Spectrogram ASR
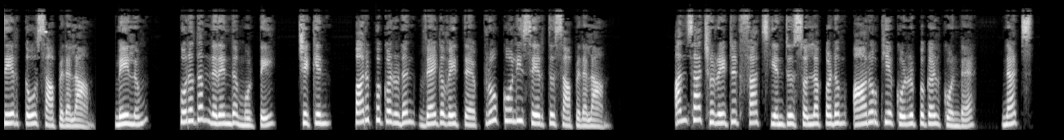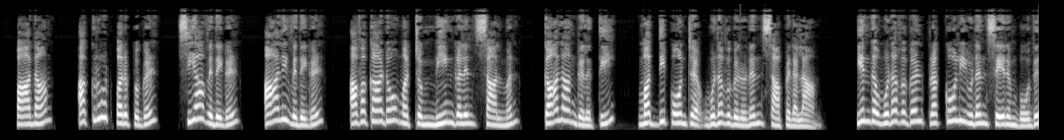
சேர்த்தோ சாப்பிடலாம். மேலும் புரதம் நிறைந்த முட்டை சிக்கன் பருப்புகளுடன் வேக வைத்த ப்ரோக்கோலி சேர்த்து சாப்பிடலாம். அன்சாச்சுரேட்டட் ஃபேட்ஸ் என்று சொல்லப்படும் ஆரோக்கிய கொழுப்புகள் கொண்ட நட்ஸ் பாதாம் அக்ரூட் பருப்புகள் சியா விதைகள் ஆலி விதைகள் அவகாடோ மற்றும் மீன்களில் சால்மன் கானாங்கழுத்தி மத்தி போன்ற உணவுகளுடன் சாப்பிடலாம். இந்த உணவுகள் பிரக்கோலியுடன் சேரும்போது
